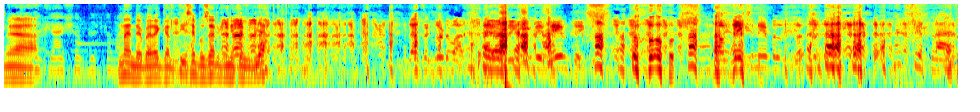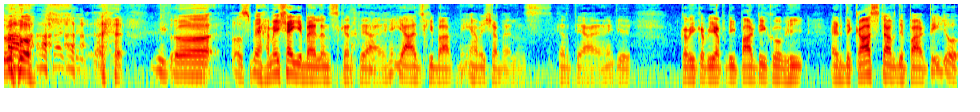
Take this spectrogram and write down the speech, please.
नहीं नहीं मेरा गलती से बुज़ुर्ग निकल गया. Objectionable. तो तो उसमें हमेशा ये बैलेंस करते आए हैं ये आज की बात नहीं हमेशा बैलेंस करते आए हैं कि कभी कभी अपनी पार्टी को भी at the cost of the party जो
